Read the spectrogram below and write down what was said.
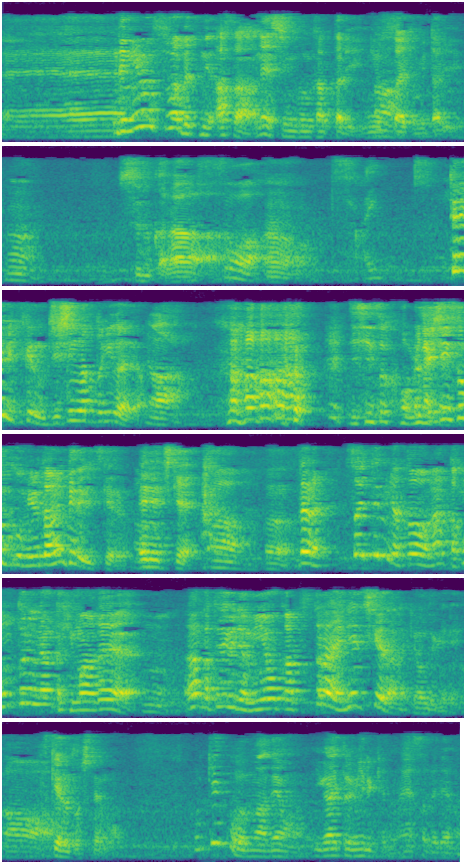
へえでニュースは別に朝ね新聞買ったりニュースサイト見たりうんするからそううん最テレビつけるの地震があった時ぐらいだよああ地震速報地震速報見るためにテレビつける。うん。NHK あうん。だからそういった意味だとなんか本当になんか暇であ、なんかテレビで見ようかっつったら NHK だね基本的に。ああ。つけるとしても。結構まあでも意外と見るけどねそれでも。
